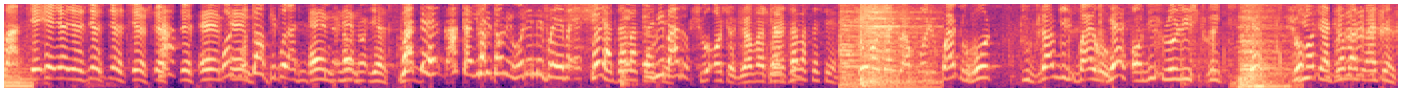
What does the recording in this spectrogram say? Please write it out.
Saying? Give my papers. Yeah, yeah, yeah, yes, yes, yes, yes, yes. yes. Um, what, um, what people are these? um, no, no, yes. What the heck? How can you people be holding me for a, Show your driver's a license. Show us your driver's Your license. driver's license. Show us that you are qualified to hold to drive this bike Yes. on this lonely street. Yes. Show us your driver's license.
